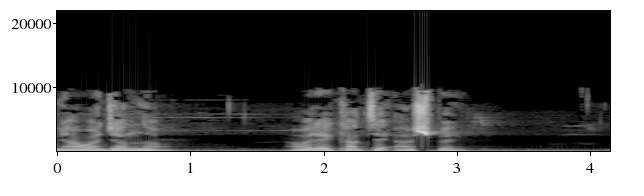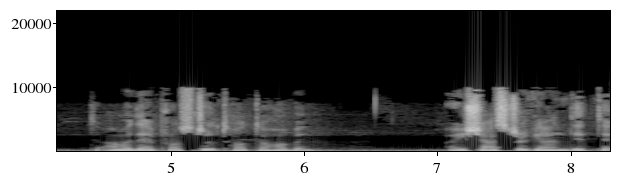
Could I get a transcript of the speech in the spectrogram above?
নেওয়ার জন্য আমাদের কাছে আসবে। তো আমাদের প্রস্তুত হতে হবে ওই শাস্ত্র জ্ঞান দিতে।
